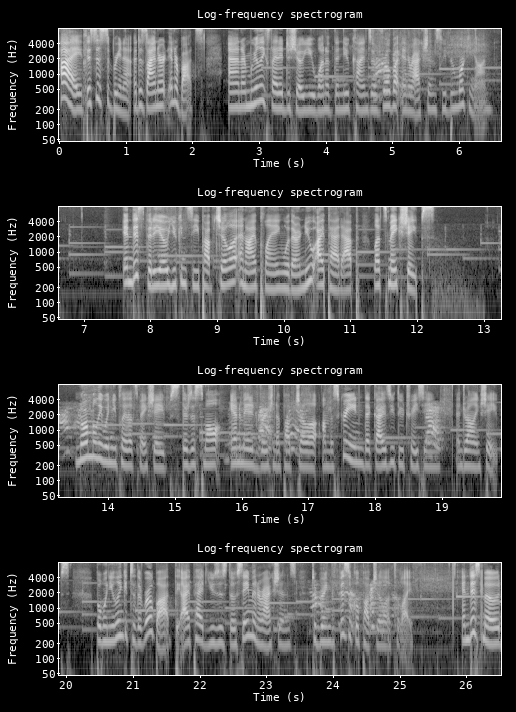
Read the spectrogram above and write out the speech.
Hi, this is Sabrina, a designer at Interbots, and I'm really excited to show you one of the new kinds of robot interactions we've been working on. In this video, you can see Popchilla and I playing with our new iPad app, Let's Make Shapes. Normally when you play Let's Make Shapes, there's a small animated version of Popchilla on the screen that guides you through tracing and drawing shapes. But when you link it to the robot, the iPad uses those same interactions to bring the physical Popchilla to life. In this mode,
